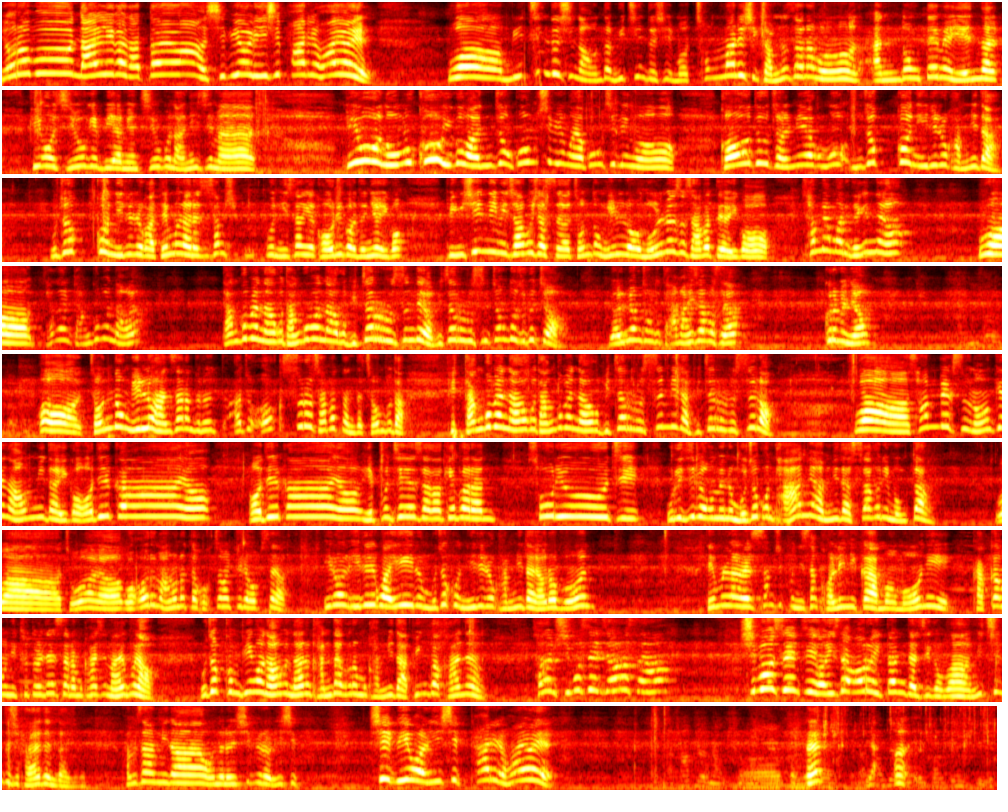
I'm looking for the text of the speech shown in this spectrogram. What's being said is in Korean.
여러분 난리가 났다요. 12월 28일 화요일. 와 미친 듯이 나온다 미친 듯이. 뭐 천 마리씩 잡는 사람은 안동 때문에 옛날 빙어 지옥에 비하면 지옥은 아니지만. 빙어가 너무 커. 이거 완전 꽁치 빙어야 꽁치 빙어. 거두절미하고 뭐 무조건 1위로 갑니다. 무조건 1위로 가. 대물날에서 30분 이상의 거리거든요 이거. 빙시님이 잡으셨어요. 전동 릴로 놀면서 잡았대요 이거. 300마리 되겠네요 우와 사장님 당구면 나와요? 당구면 나오고 당구면 나오고 빗자루로 쓴대요 빗자루로 쓸 정도지 그쵸? 10명 정도 다 많이 잡았어요? 그러면요? 어 전동 릴로 한 사람들은 아주 억수로 잡았단다 전부 다 빗, 당구면 나오고 당구면 나오고 빗자루로 씁니다 빗자루로 쓸어 와 300수 넘게 나옵니다 이거 어딜까요? 어딜까요? 예쁜 최 여사가 개발한 소류지 우리 집에 오면은 무조건 다 안내합니다 싸그리 몽땅 와 좋아요. 뭐 얼음 안 얼었다 걱정할 필요 없어요. 1월 1일과 2일은 무조건 1위로 갑니다 여러분. 대물라에서 30분 이상 걸리니까 뭐 뭐니 가까우니 투덜댈 사람 가지 말고요. 무조건 빙어 나오면 나는 간다 그러면 갑니다. 빙과 가능. 사장님 15cm 얼었어요. 15cm 이상 얼어 있답니다 지금. 와 미친 듯이 가야 된다 지금. 감사합니다. 오늘은 11월 20 12월 28일 화요일. 네? 야, 어.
